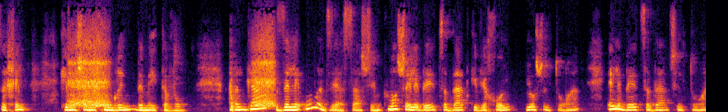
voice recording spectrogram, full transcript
שכל, כמו שאנחנו אומרים, במיטבו. אבל גם זה לעומת זה עשה השם, כמו שאלה בעץ הדת כביכול, לא של תורה, אלה בעץ הדעת של תורה.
